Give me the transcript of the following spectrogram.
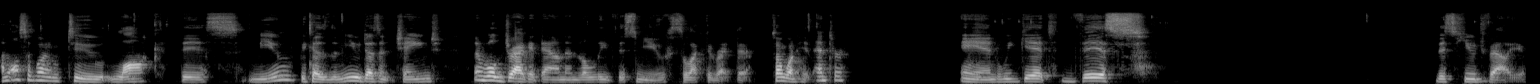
I'm also going to lock this mu because the mu doesn't change and we'll drag it down and it'll leave this mu selected right there. So I'm going to hit enter and we get this this huge value.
